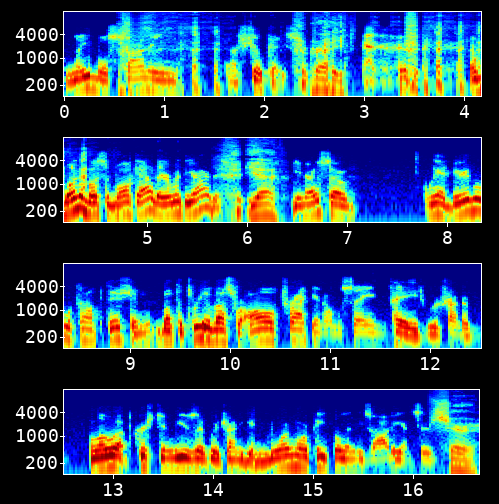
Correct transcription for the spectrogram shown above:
label signing uh, showcase. Right. and one of us would walk out there with the artist. Yeah. You know, so we had very little competition, but the three of us were all tracking on the same page. We were trying to blow up Christian music. We are trying to get more and more people in these audiences. Sure.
